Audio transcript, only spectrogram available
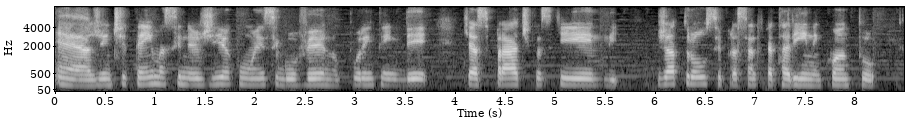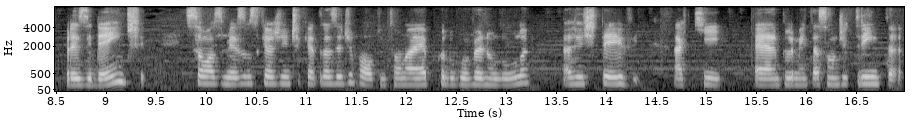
é, a gente tem uma sinergia com esse governo por entender que as práticas que ele já trouxe para Santa Catarina enquanto presidente são as mesmas que a gente quer trazer de volta. Então, na época do governo Lula, a gente teve aqui é, a implementação de 30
